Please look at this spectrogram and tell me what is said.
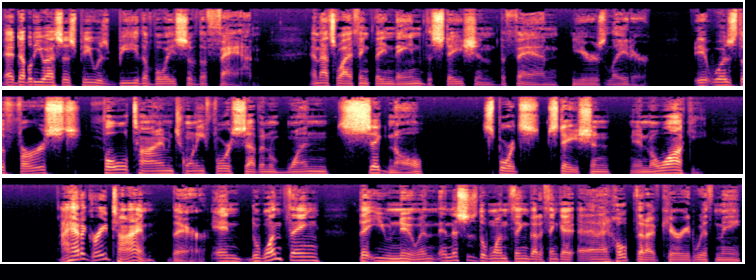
at WSSP was be the voice of the fan and that's why I think they named the station The Fan years later. It was the first full time 24 7 one signal sports station in Milwaukee. I had a great time there. And the one thing that you knew, and, and this is the one thing that I think I, and I hope that I've carried with me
